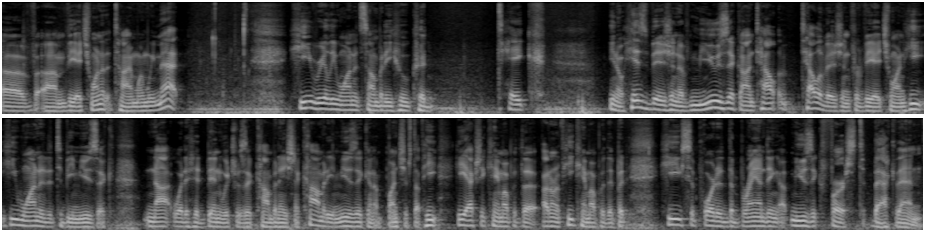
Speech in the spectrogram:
of um, VH1 at the time, when we met he really wanted somebody who could take you know his vision of music on tel- television for VH1 he he wanted it to be music not what it had been which was a combination of comedy and music and a bunch of stuff. He he actually came up with the I don't know if he came up with it but he supported the branding of music first back then.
